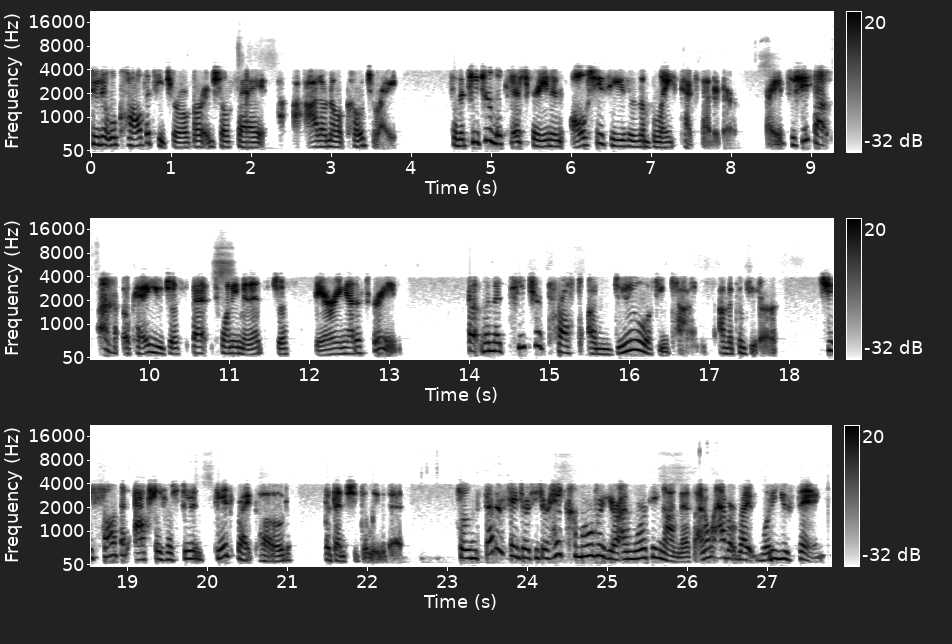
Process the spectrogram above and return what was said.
student will call the teacher over and she'll say, I, I don't know what code to write. So the teacher looks at her screen and all she sees is a blank text editor, right? So she thought, oh, okay, you just spent 20 minutes just staring at a screen. But when the teacher pressed undo a few times on the computer, she saw that actually her student did write code, but then she deleted it. So instead of saying to her teacher, hey, come over here, I'm working on this, I don't have it right, what do you think?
